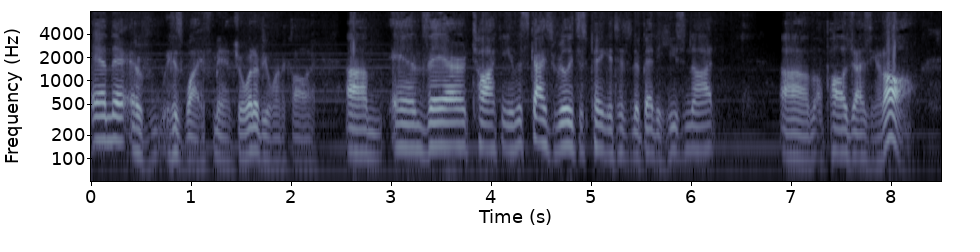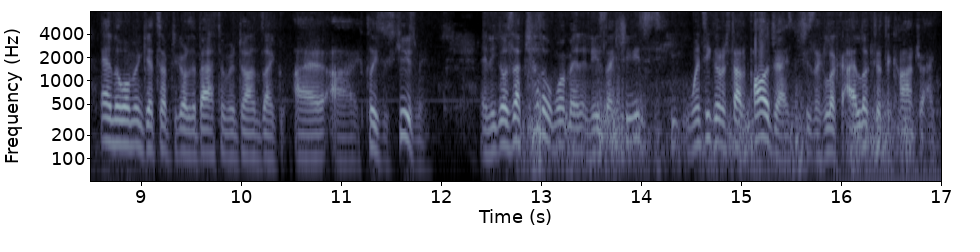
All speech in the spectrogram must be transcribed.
and his wife, manager, whatever you want to call her. Um, and they're talking, and this guy's really just paying attention to Betty. He's not um, apologizing at all. And the woman gets up to go to the bathroom, and Don's like, I, I, "Please excuse me." And he goes up to the woman and he's like, she needs, he, when's he going to start apologizing? She's like, look, I looked at the contract.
